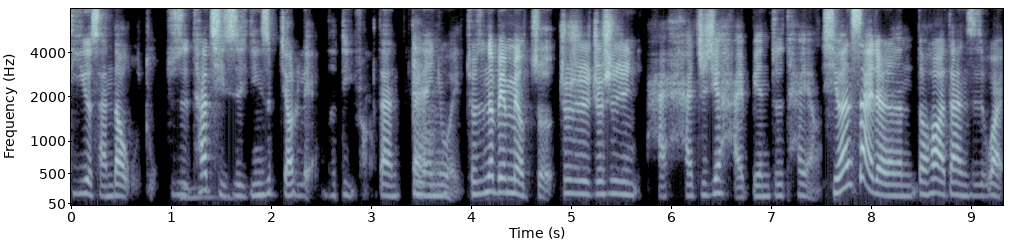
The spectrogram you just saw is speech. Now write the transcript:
低个三到五度，就是它其实已经是比较凉的地方，但但嗯 anyway，就是那边没有遮，就是就是海海直接海边就是太阳，喜欢晒的人的话，当然是外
